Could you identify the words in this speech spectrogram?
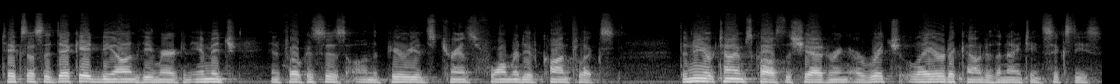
takes us a decade beyond the American image and focuses on the period's transformative conflicts. The New York Times calls The Shattering a rich, layered account of the 1960s.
